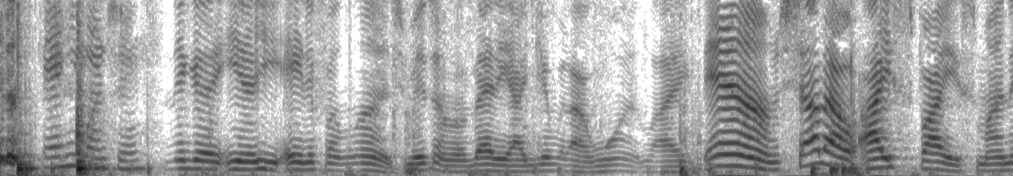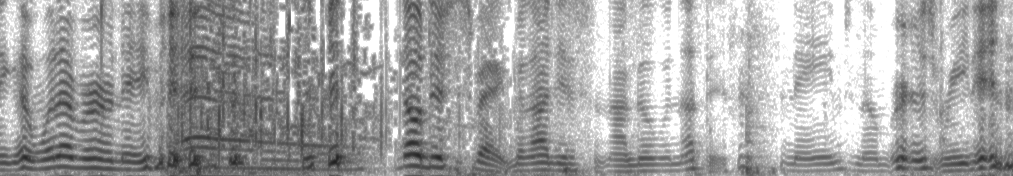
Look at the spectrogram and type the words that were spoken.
and he munching. nigga either he ate it for lunch. Bitch, I'm a Betty. I get what I want. Like, damn, shout out Ice Spice, my nigga. Whatever her name is. No disrespect, but I just not good with nothing. Names, numbers, reading.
